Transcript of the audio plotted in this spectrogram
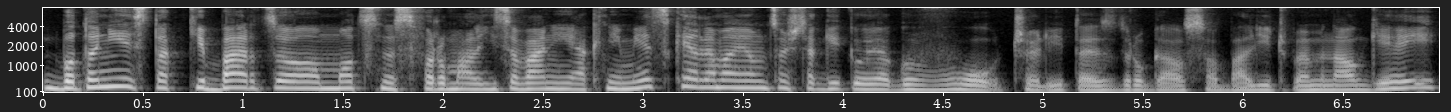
bo to nie jest takie bardzo mocne sformalizowanie jak niemieckie, ale mają coś takiego jak w, czyli to jest druga osoba liczby mnogiej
